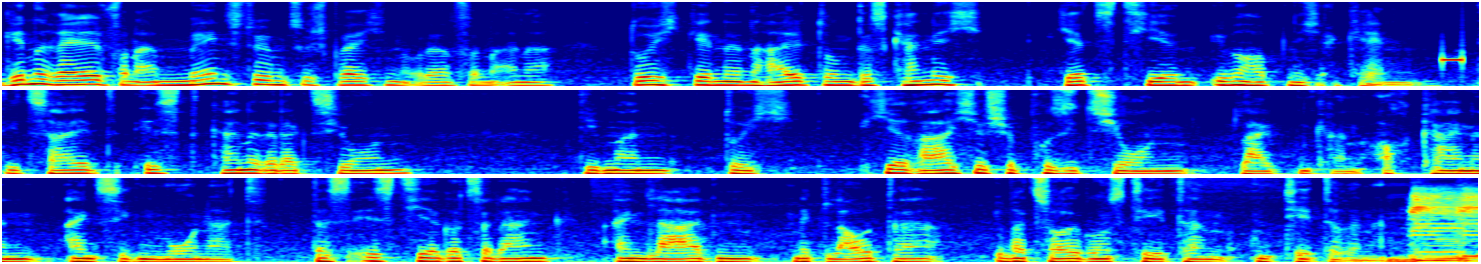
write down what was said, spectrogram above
generell von einem Mainstream zu sprechen oder von einer durchgehenden Haltung, das kann ich jetzt hier überhaupt nicht erkennen. Die Zeit ist keine Redaktion, die man durch hierarchische Positionen leiten kann, auch keinen einzigen Monat. Das ist hier Gott sei Dank ein Laden mit lauter Überzeugungstätern und Täterinnen.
